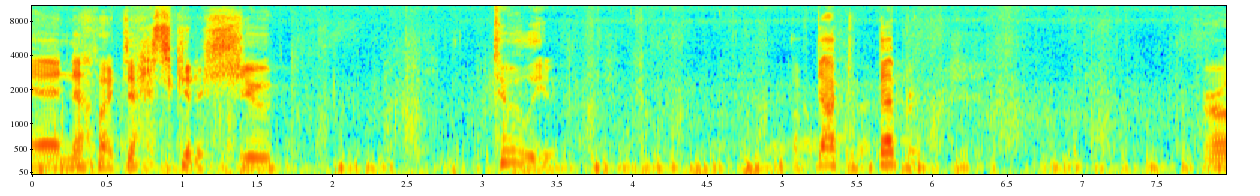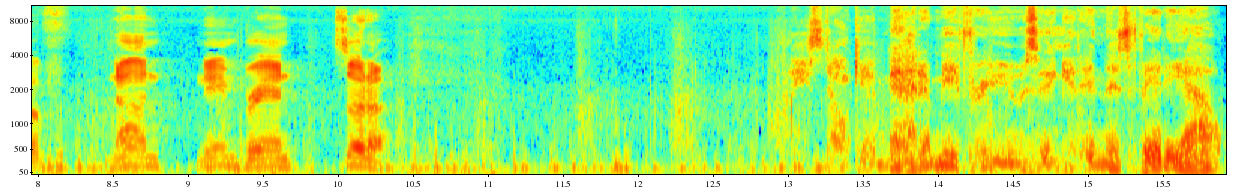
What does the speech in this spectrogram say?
And now my dad's gonna shoot two liter of Dr. Pepper. Or of non name brand soda. Please don't get mad at me for using it in this video.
